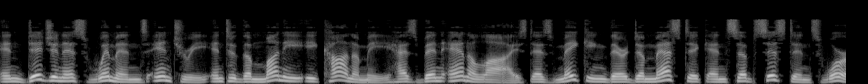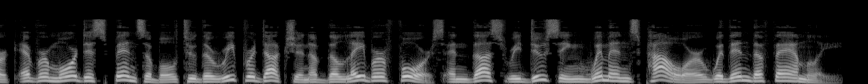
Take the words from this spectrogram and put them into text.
Indigenous women's entry into the money economy has been analyzed as making their domestic and subsistence work ever more dispensable to the reproduction of the labor force and thus reducing women's power within the family.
